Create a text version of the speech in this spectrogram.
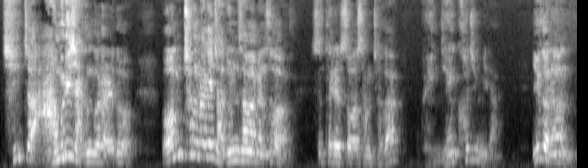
진짜 아무리 작은 거라도 엄청나게 자존심 상하면서 스트레스와 상처가 굉장히 커집니다. 이거는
